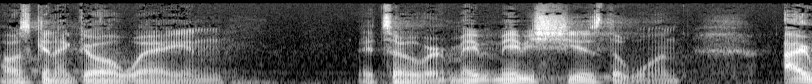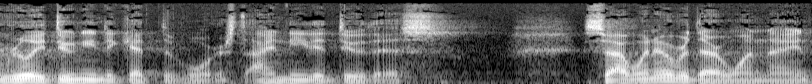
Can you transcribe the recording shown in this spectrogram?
I was going to go away and it's over. Maybe, maybe she is the one. I really do need to get divorced. I need to do this. So I went over there one night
